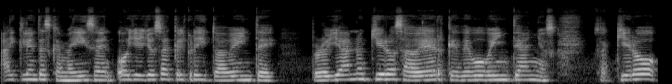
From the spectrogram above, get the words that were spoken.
Hay clientes que me dicen, oye, yo saqué el crédito a 20, pero ya no quiero saber que debo 20 años. O sea, quiero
